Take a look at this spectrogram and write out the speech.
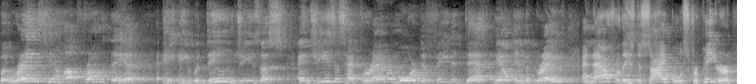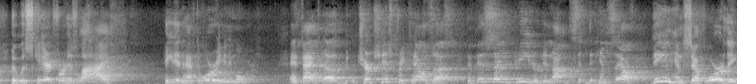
but raised him up from the dead. He, he redeemed Jesus, and Jesus had forevermore defeated death, hell, and the grave. And now, for these disciples, for Peter, who was scared for his life, he didn't have to worry anymore. In fact, uh, church history tells us that this same Peter did not himself deem himself worthy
